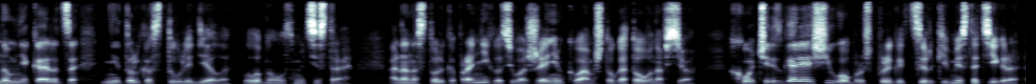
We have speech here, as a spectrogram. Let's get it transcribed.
но мне кажется, не только в стуле дело», — улыбнулась медсестра. «Она настолько прониклась уважением к вам, что готова на все. Хоть через горящий обруч прыгать в цирке вместо тигра».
